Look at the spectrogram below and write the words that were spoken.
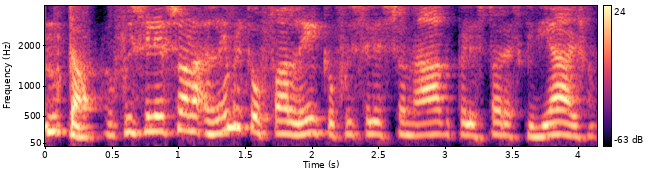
Então, eu fui selecionado. Lembra que eu falei que eu fui selecionado pela Histórias que Viajam?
